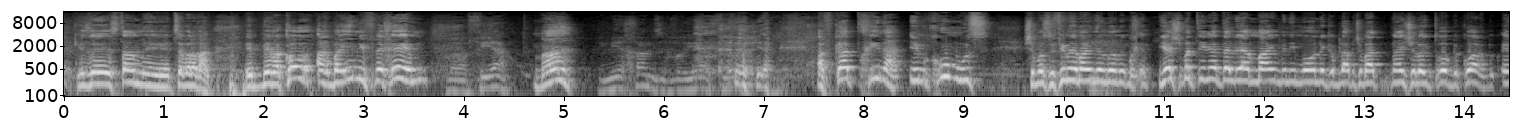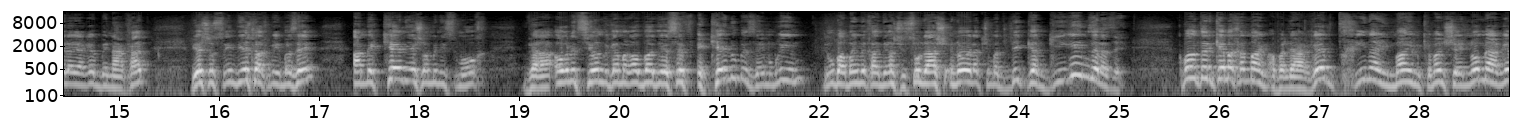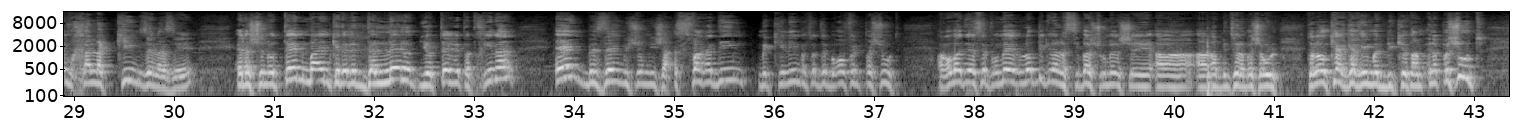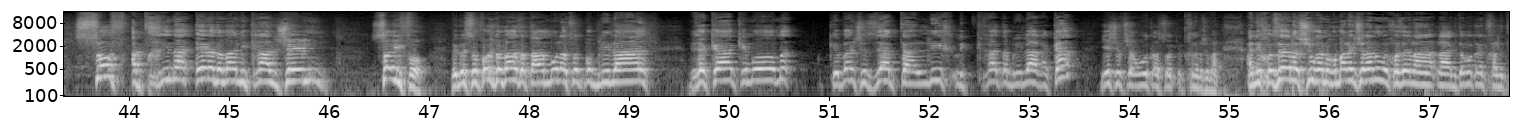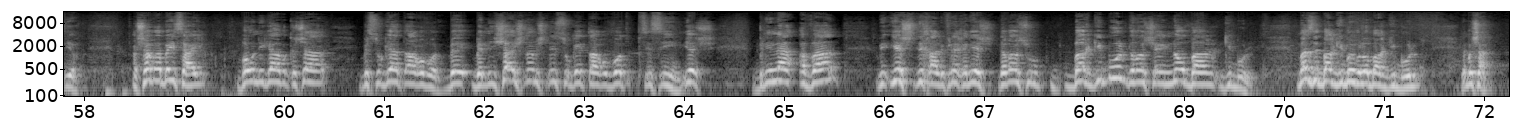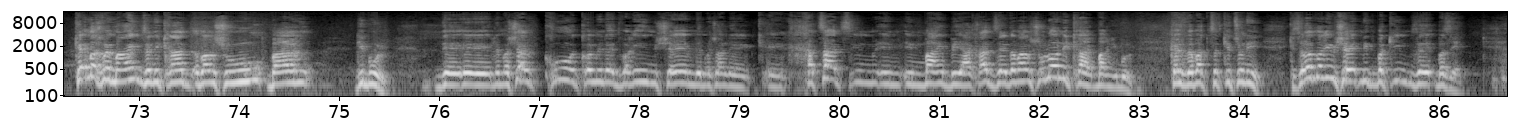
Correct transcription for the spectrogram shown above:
כי זה סתם אה, צבע לבן. אה, במקור 40 לפניכם, כבר אפייה. מה? אם יהיה חם זה כבר יהיה אפייה. אבקת טחינה עם חומוס שמוסיפים להם מים ונמרון. יש מתירת עליה מים ונמרון לקבלה בשבת תנאי שלא יטרוף בכוח אלא יערב בנחת ויש אוסרים ויש להחמיר בזה המקל יש אומרים לסמוך והאור לציון וגם הרב עובדיה יוסף הקלו בזה הם אומרים תראו ב-41 נראה שאיסור לאש אינו אלא כשמדביק גרגירים זה לזה כמו נותן קמח על מים אבל לערב טחינה עם מים מכיוון שאינו מערב חלקים זה לזה אלא שנותן מים כדי לדלל יותר את הטחינה אין בזה משום נישה. הספרדים מקילים לעשות את זה באופן פשוט. הרב עובדיה יוסף אומר, לא בגלל הסיבה שהוא אומר שהרב בן ציון אבא שאול, אתה לא לוקח גרעין מדביק אותם, אלא פשוט, סוף הטחינה, אין הדבר נקרא על שם סויפו. ובסופו של דבר אתה אמור לעשות פה בלילה רכה כמו... כיוון שזה התהליך לקראת הבלילה הרכה, יש אפשרות לעשות את טחינה בשבת. אני חוזר לשיעור הנורמלי שלנו וחוזר לה- להגדרות ההתחלתיות. עכשיו רבי ישי, בואו ניגע בבקשה בסוגי התערובות. בלישה ישנם שני סוגי תערובות בסיסיים. יש בלילה עבה, יש, סליחה, לפני כן יש דבר שהוא בר גיבול, דבר שאינו בר גיבול. מה זה בר גיבול ולא בר גיבול? למשל, קמח ומים זה נקרא דבר שהוא בר גיבול. אה, למשל, קחו כל מיני דברים שהם, למשל, אה, חצץ עם, עם, עם מים ביחד, זה דבר שהוא לא נקרא בר גיבול. כאן זה דבר קצת קיצוני, כי זה לא דברים שנדבקים זה בזה.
